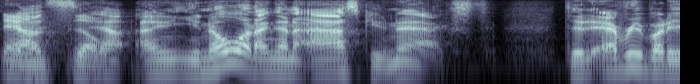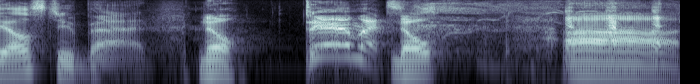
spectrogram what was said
And Now, so now, I- you know what I'm going to ask you next? Did everybody else do bad? no, Damn it! nope. Uh,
